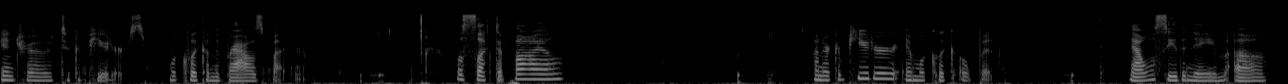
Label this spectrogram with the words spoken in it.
Intro to Computers. We'll click on the Browse button. We'll select a file on our computer and we'll click Open. Now we'll see the name of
